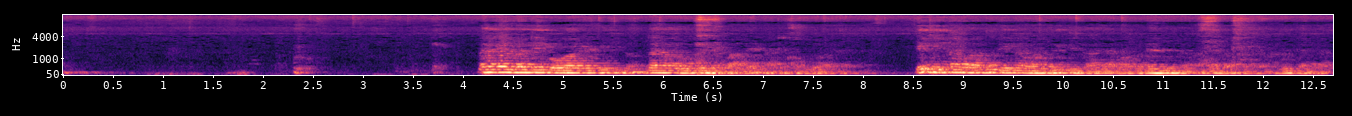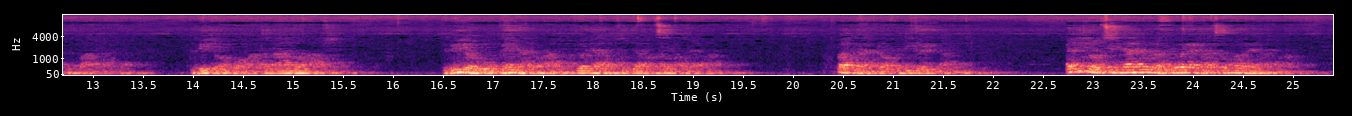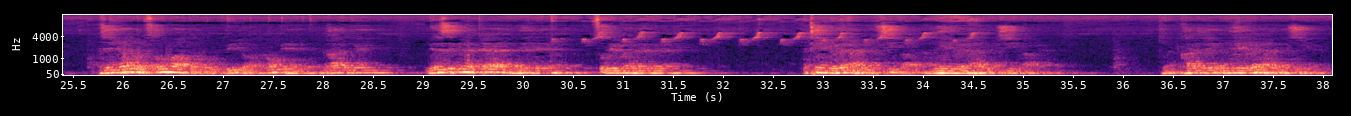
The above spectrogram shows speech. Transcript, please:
တန်ခါမတေဘောဝရတိနော်တန်ခါကိုပြင်ပါလေဒါတစ်ခုပြောတယ်ဒိဋ္ဌိနာဝသုတေနာဝဝိတိကာယဝဘယ်လိုလဲအဲ့ဒါအလုတ္တရာဥပါဒာတတိတော်ပေါ်မှာသနာတော်အဖြစ်တတိတော်ကိုခဲညာတော်အဖြစ်ပြောကြအောင်ဆိုကြအောင်ဆက်ပါမယ်ပါပက္ခတော်ပฏิကိရိတာအဲ့ဒီလိုရှင်များတို့ကပြောတဲ့အခါဆုံးမတဲ့အခါမှာအရှင်များတို့ဆုံးမတော်ကိုပြီးတော့ဟုတ်တယ်ဒါကလည်းမျက်စိနဲ့တက်နေတယ်ဆိုရင်လည်း အထင်ရွယ်တာရှိပါတယ်အမြင်ရွယ်တာရှိပါတယ်ခါတည်းအမြင်ရွယ်တာရှိတယ်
